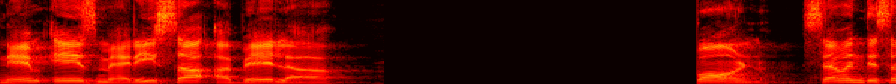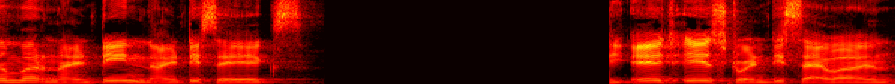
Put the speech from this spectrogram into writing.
name is Marisa Abela. Born 7 December 1996. The age is 27.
